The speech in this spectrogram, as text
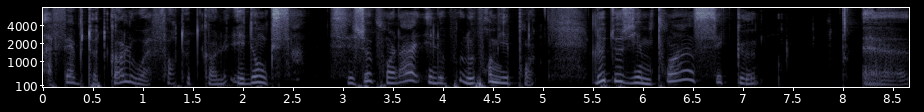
à faible taux de colle ou à fort taux de colle Et donc ça, c'est ce point-là est le, premier point. Le deuxième point, c'est que euh,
